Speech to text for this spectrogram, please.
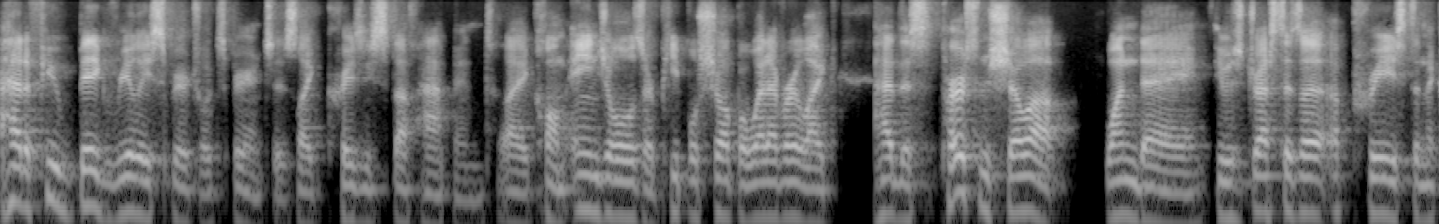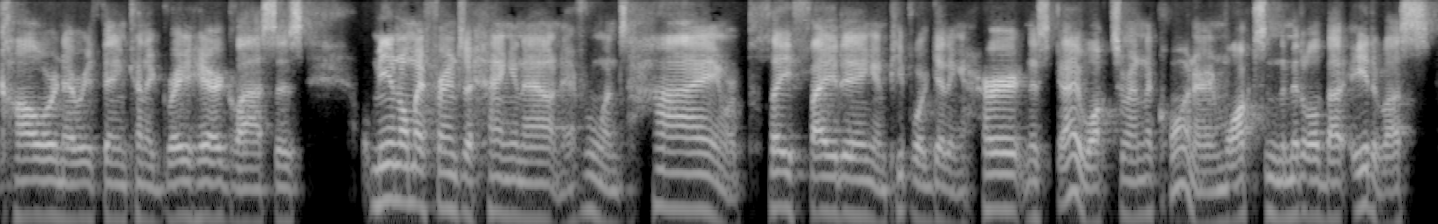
I had a few big, really spiritual experiences. Like crazy stuff happened, like call them angels or people show up or whatever. Like I had this person show up one day. He was dressed as a, a priest in the collar and everything, kind of gray hair, glasses. Me and all my friends are hanging out and everyone's high and we're play fighting and people are getting hurt. And this guy walks around the corner and walks in the middle of about eight of us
